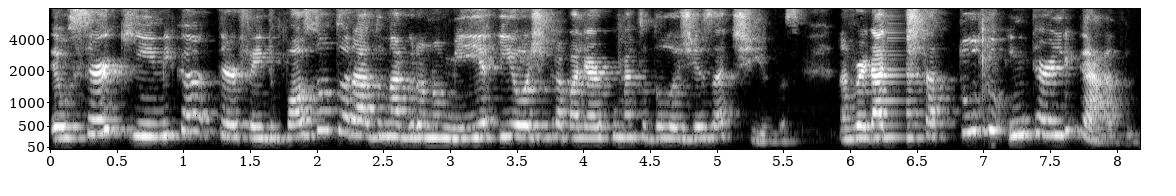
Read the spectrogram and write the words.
eu ser química, ter feito pós-doutorado na agronomia e hoje trabalhar com metodologias ativas. Na verdade, está tudo interligado.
